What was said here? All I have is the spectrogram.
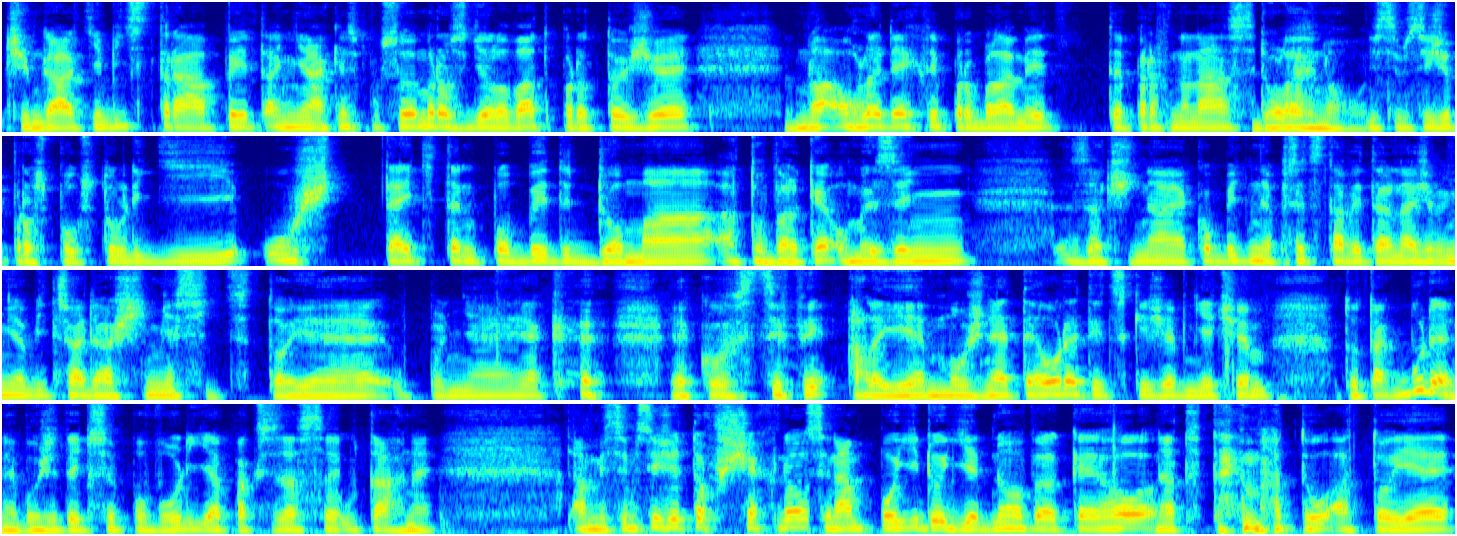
čím dál tím víc trápit a nějakým způsobem rozdělovat, protože mnoha ohledech ty problémy teprve na nás dolehnou. Myslím si, že pro spoustu lidí už teď ten pobyt doma a to velké omezení začíná jako být nepředstavitelné, že by měl být třeba další měsíc. To je úplně jak, jako sci-fi, ale je možné teoreticky, že v něčem to tak bude, nebo že teď se povolí a pak se zase utáhne. A myslím si, že to všechno se nám pojí do jednoho velkého nadtématu a to je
